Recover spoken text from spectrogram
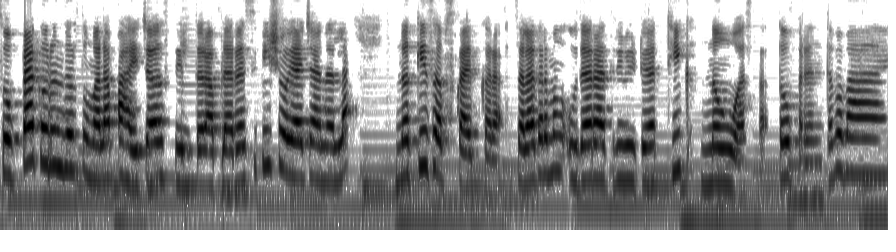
सोप्या करून जर तुम्हाला पाहायच्या असतील तर आपल्या रेसिपी शो या चॅनलला नक्की सबस्क्राईब करा. चला तर मग उद्या रात्री भेटूया ठीक नऊ वाजता. तोपर्यंत बाय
